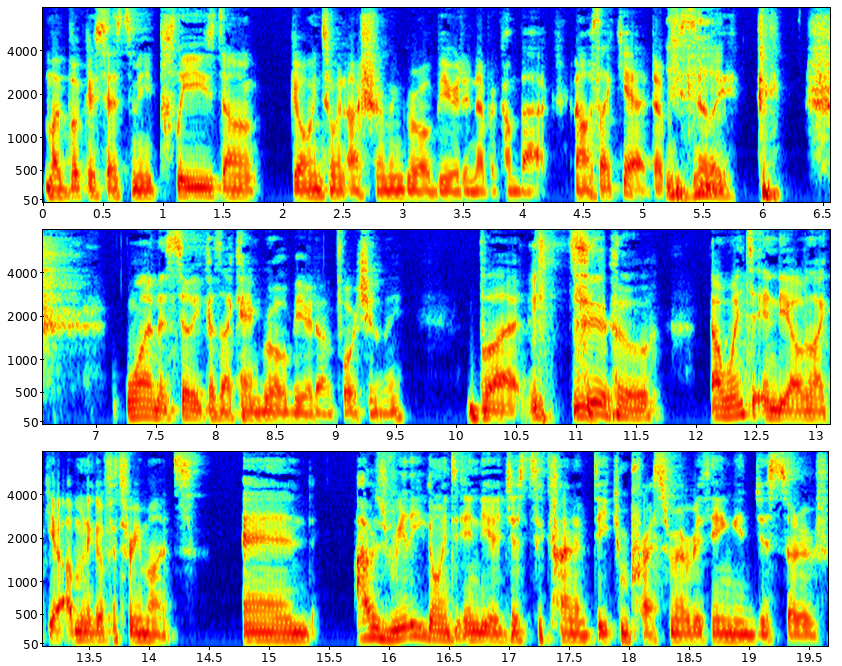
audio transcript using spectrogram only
my booker says to me, please don't go into an ashram and grow a beard and never come back. And I was like, yeah, don't be silly. One, it's silly because I can't grow a beard, unfortunately. But two, I went to India. I was like, yeah, I'm going to go for three months. And I was really going to India just to kind of decompress from everything and just sort of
